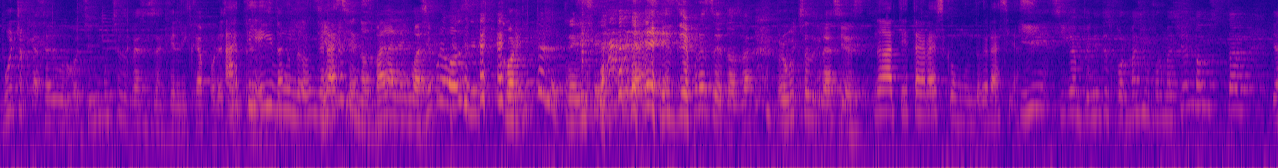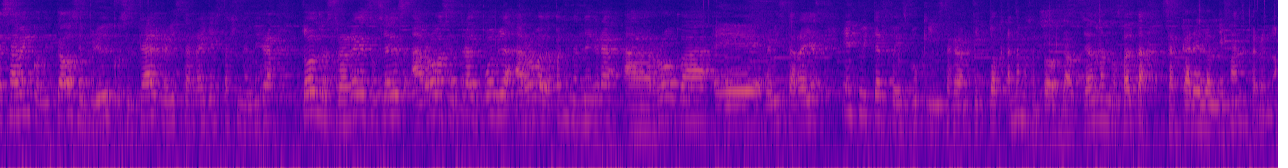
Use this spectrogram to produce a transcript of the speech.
mucho que hacer, Hugo. muchas gracias, Angélica, por esta a entrevista. Ti, mundo, siempre gracias. se nos va la lengua, siempre vamos a decir cortita la entrevista, siempre se nos va, pero muchas gracias. No, a ti te agradezco, mundo, gracias. Y sigan pendientes por más información, vamos a estar, ya saben, conectados en Periódico Central, Revista Rayas, Página Negra, todos los nuestras redes sociales, arroba Central Puebla, arroba La Página Negra, arroba eh, Revista Rayas, en Twitter, Facebook, Instagram, TikTok, andamos en todos lados. Ya más nos sacar el OnlyFans, pero no,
